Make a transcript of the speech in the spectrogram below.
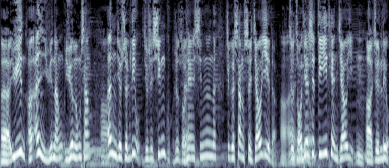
呃，鱼呃摁鱼囊鱼龙商，N 就是六，就是新股，是昨天新的这个上市交易的，啊就昨天是第一天交易，啊，就是六。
